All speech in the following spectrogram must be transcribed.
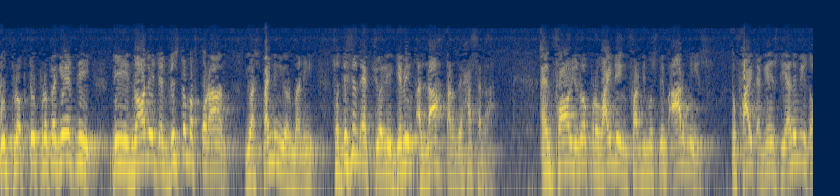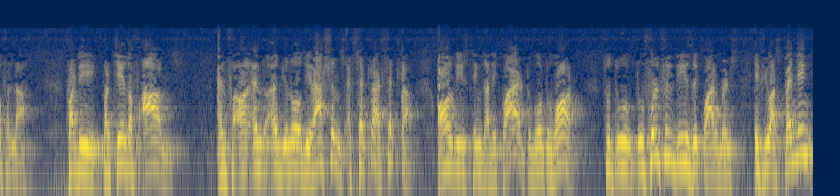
The knowledge of Quran you are spending you your money so this is actually giving Allah حسن اینڈ فارڈنگ for the Muslim armies to fight against the aims of Allah for the purchase of arms you know the ration etcetera etcetera all these things are ریکوائرفل دیز ریکوائرمنٹس اف یو آرڈنگ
